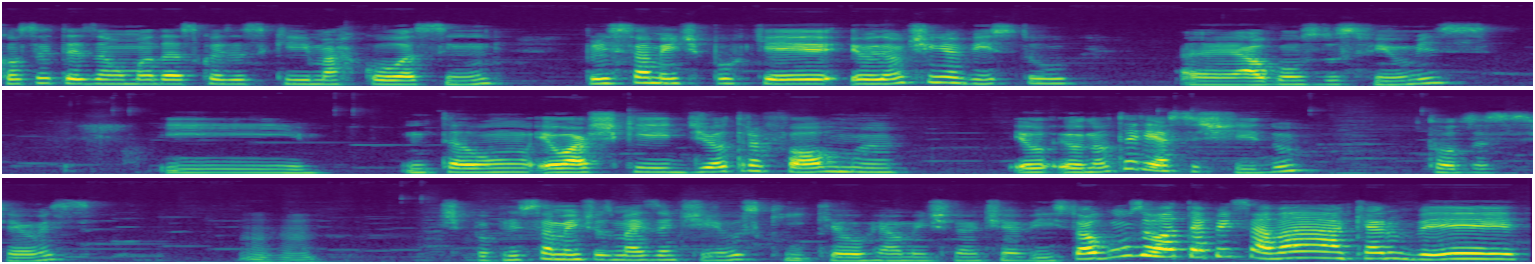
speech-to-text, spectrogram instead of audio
com certeza uma das coisas que marcou assim. Principalmente porque eu não tinha visto é, alguns dos filmes. E então eu acho que de outra forma eu, eu não teria assistido todos esses filmes. Uhum. Tipo, principalmente os mais antigos, que, que eu realmente não tinha visto. Alguns eu até pensava, ah, quero ver,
